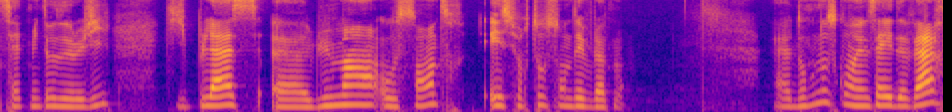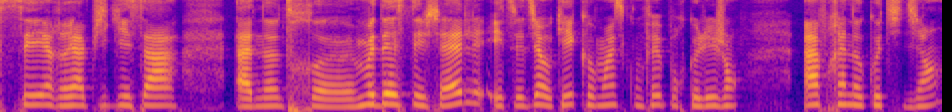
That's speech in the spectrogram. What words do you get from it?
cette, méthodologie qui place euh, l'humain au centre et surtout son développement. Euh, donc nous, ce qu'on essaye de faire, c'est réappliquer ça à notre modeste échelle et de se dire, OK, comment est-ce qu'on fait pour que les gens apprennent au quotidien,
